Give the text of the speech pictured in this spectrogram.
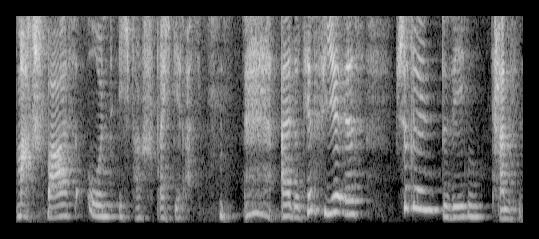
macht Spaß und ich verspreche dir das. Also Tipp 4 ist schütteln, bewegen, tanzen.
